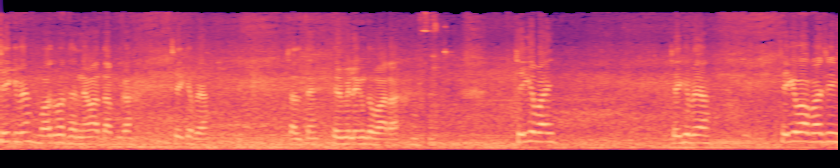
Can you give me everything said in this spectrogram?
ठीक है भैया बहुत बहुत धन्यवाद आपका। ठीक है भैया चलते हैं फिर मिलेंगे दोबारा। ठीक है भाई ठीक है भैया ठीक है बाबा जी।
